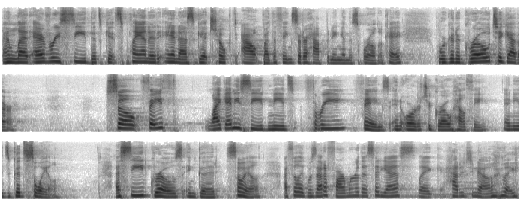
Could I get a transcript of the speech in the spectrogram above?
and let every seed that gets planted in us get choked out by the things that are happening in this world, okay? We're to grow together. So, faith, like any seed, needs three things in order to grow healthy it needs good soil. A seed grows in good soil. I feel like, was that a farmer that said yes? Like, how did you know? like,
